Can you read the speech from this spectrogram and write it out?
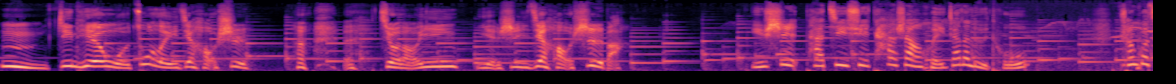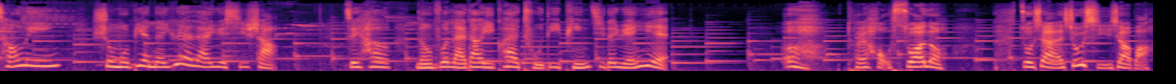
嗯，今天我做了一件好事，呵，救老鹰也是一件好事吧。于是他继续踏上回家的旅途，穿过丛林，树木变得越来越稀少。最后，农夫来到一块土地贫瘠的原野。啊，腿好酸哦，坐下来休息一下吧。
